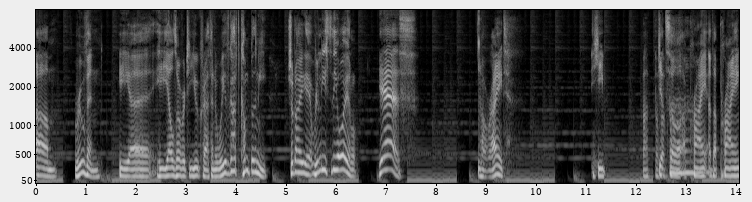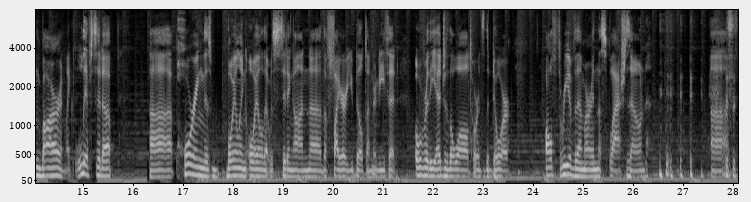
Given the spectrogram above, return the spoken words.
Um, Reuven, he uh, he yells over to you, and we've got company. Should I release the oil? Yes. All right. He gets a, a pry the prying bar and like lifts it up, uh, pouring this boiling oil that was sitting on uh, the fire you built underneath it over the edge of the wall towards the door. All three of them are in the splash zone. Uh, This is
